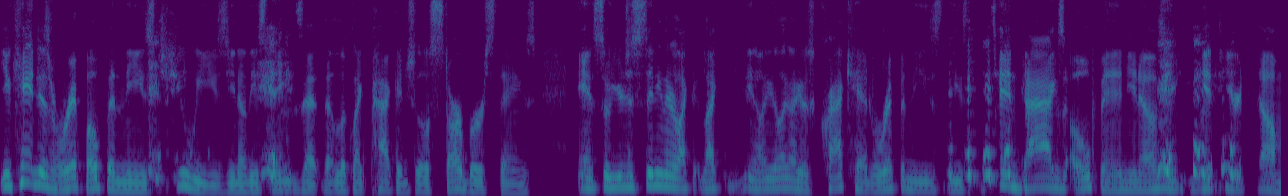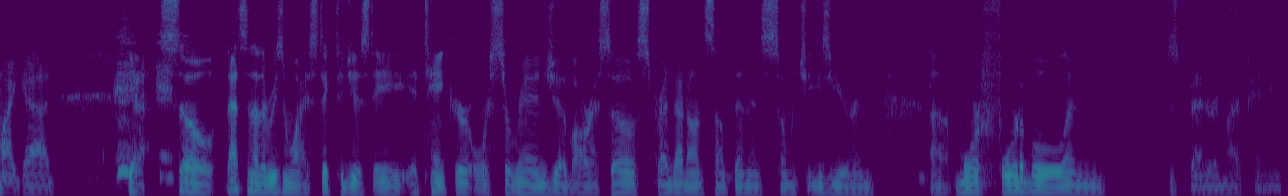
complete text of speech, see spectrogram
you can't just rip open these chewies, you know, these things that, that look like packaged little starburst things. And so you're just sitting there like like you know, you're like this crackhead ripping these these 10 bags open, you know, so you get to your oh my God. Yeah. So that's another reason why I stick to just a, a tanker or syringe of RSO, spread that on something. It's so much easier and uh, more affordable and just better in my opinion.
